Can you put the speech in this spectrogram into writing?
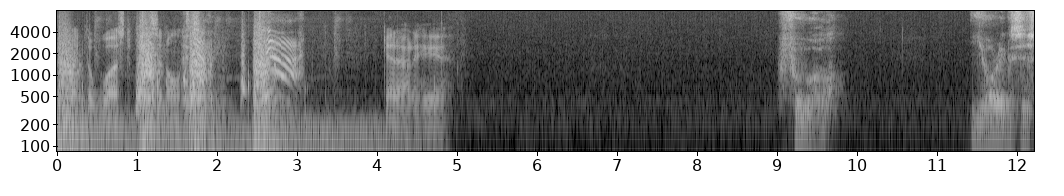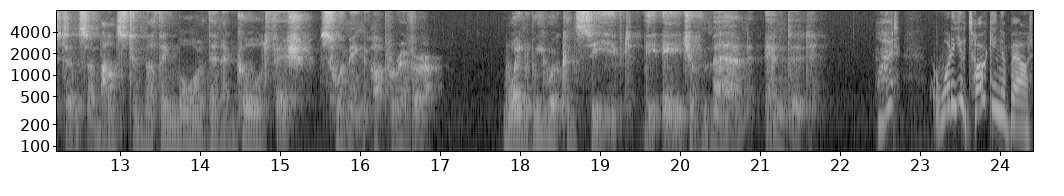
You're like the worst boss in all history. Get out of here. Fool. Your existence amounts to nothing more than a goldfish swimming upriver. When we were conceived, the age of man ended. What? What are you talking about?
